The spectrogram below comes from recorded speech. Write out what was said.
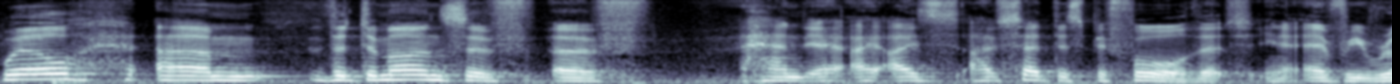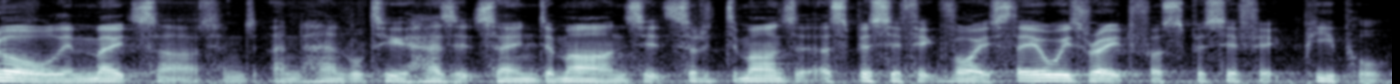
Well, um, the demands of, of hand, I, have said this before that you know, every role in Mozart and, and Handel too has its own demands. It sort of demands a specific voice. They always wrote for specific people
